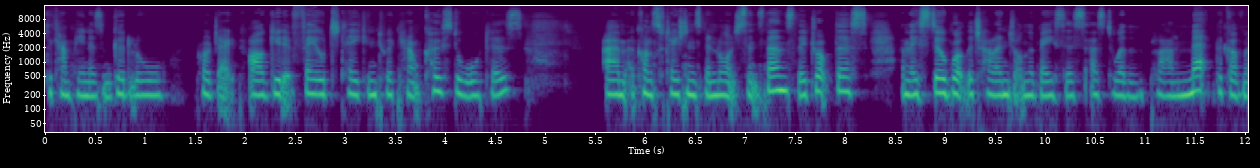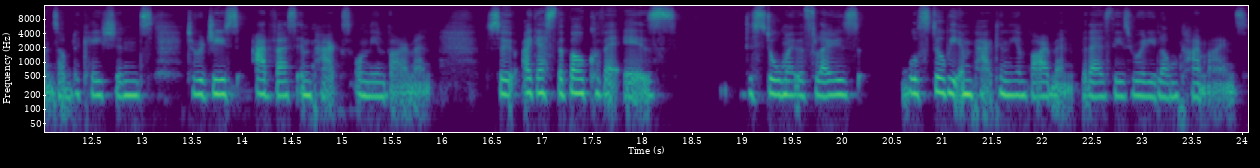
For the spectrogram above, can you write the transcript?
the Campaigners and Good Law project argued it failed to take into account coastal waters. Um, a consultation has been launched since then, so they dropped this and they still brought the challenge on the basis as to whether the plan met the government's obligations to reduce adverse impacts on the environment. So I guess the bulk of it is the storm overflows will still be impacting the environment, but there's these really long timelines.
